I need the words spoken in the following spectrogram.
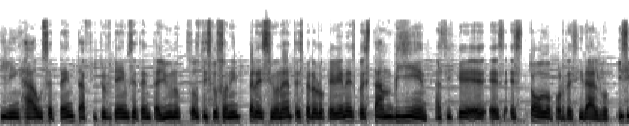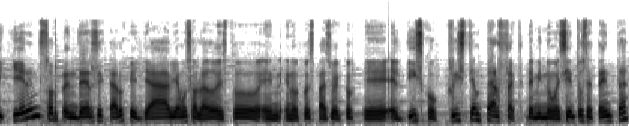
Killing House 70, Feature Game 71. Esos discos son impresionantes, pero lo que viene después después también. Así que es, es todo por decir algo. Y si quieren sorprenderse, claro que ya habíamos hablado de esto en, en otro espacio, Héctor, el disco Christian Perfect de 1970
